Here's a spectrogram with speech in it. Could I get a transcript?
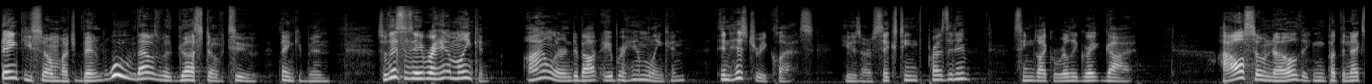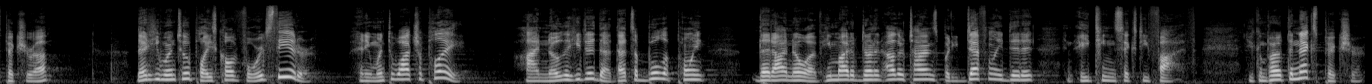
Thank you so much, Ben. Woo, that was with gusto, too. Thank you, Ben. So, this is Abraham Lincoln. I learned about Abraham Lincoln in history class. He was our 16th president. Seemed like a really great guy. I also know that you can put the next picture up that he went to a place called Ford's Theater and he went to watch a play. I know that he did that. That's a bullet point that I know of. He might have done it other times, but he definitely did it in 1865. You can put up the next picture.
